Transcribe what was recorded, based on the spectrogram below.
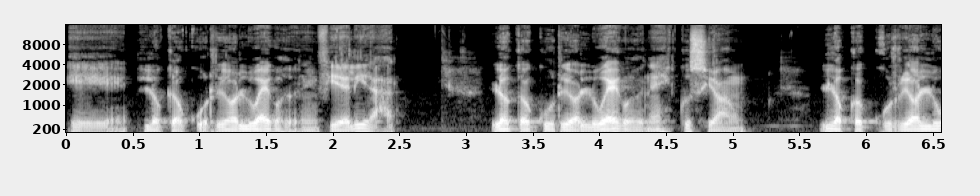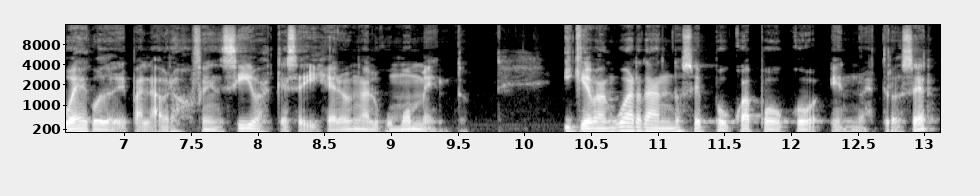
eh, lo que ocurrió luego de una infidelidad, lo que ocurrió luego de una discusión, lo que ocurrió luego de palabras ofensivas que se dijeron en algún momento y que van guardándose poco a poco en nuestro ser.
